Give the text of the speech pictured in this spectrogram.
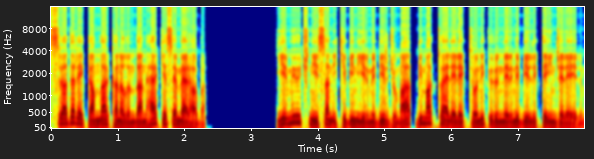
Sırada reklamlar kanalından herkese merhaba. 23 Nisan 2021 Cuma, BİM aktüel elektronik ürünlerini birlikte inceleyelim.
